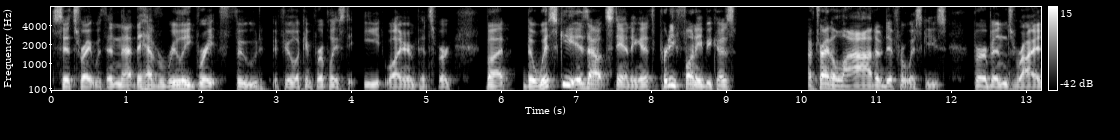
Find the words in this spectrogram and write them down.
sits right within that. They have really great food if you're looking for a place to eat while you're in Pittsburgh. But the whiskey is outstanding and it's pretty funny because I've tried a lot of different whiskeys, bourbons, rye,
